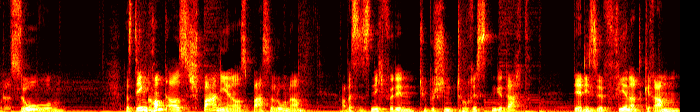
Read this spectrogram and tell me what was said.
oder so rum das Ding kommt aus Spanien, aus Barcelona, aber es ist nicht für den typischen Touristen gedacht, der diese 400 Gramm,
